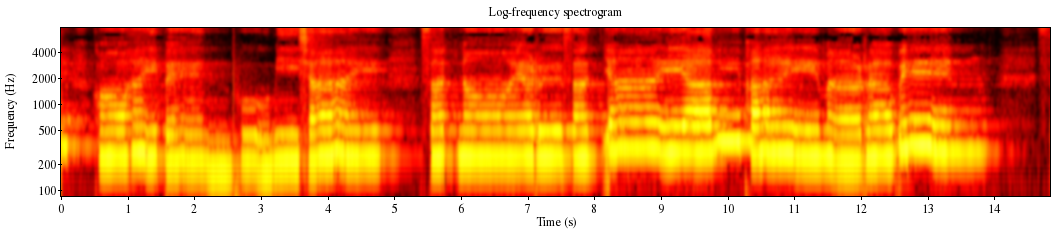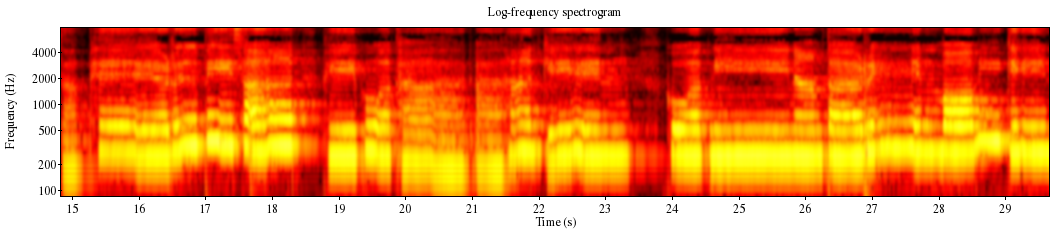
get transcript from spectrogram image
นขอให้เป็นผู้มีชัยสัตว์น้อยหรือสัตว์ใหญ่อย่ามีภัยมาราวินสัพเพ พี่พวกขาดอาหารกิน พวกนี้น้ำตารินบ่มีกิน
